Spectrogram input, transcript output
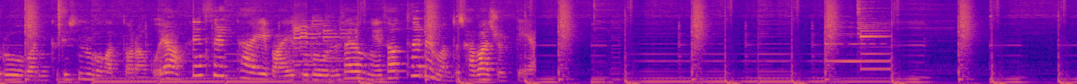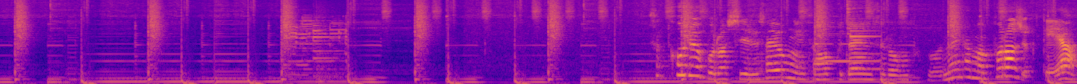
로 많이 그리시는 것 같더라고요. 펜슬 타입 아이브로우를 사용해서 틀을 먼저 잡아줄게요. 스크류 브러쉬를 사용해서 부자연스러운 부분을 한번 풀어줄게요.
